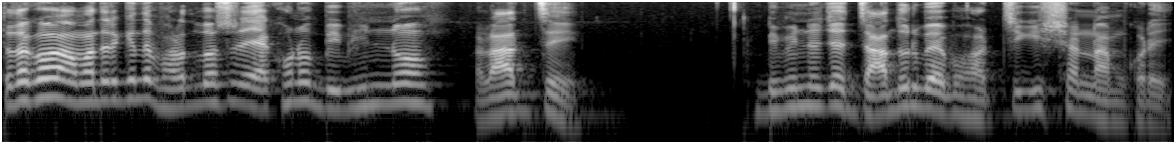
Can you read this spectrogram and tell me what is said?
তো দেখো, আমাদের কিন্তু ভারতবর্ষের এখনও বিভিন্ন রাজ্যে বিভিন্ন যে জাদুর ব্যবহার, চিকিৎসার নাম করে,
